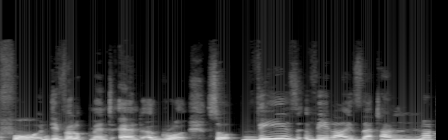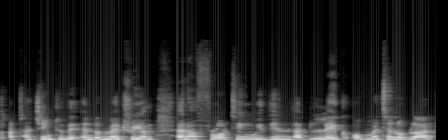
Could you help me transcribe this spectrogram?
for development and uh, growth. So these villi that are not attaching to the endometrium and are floating within that lake of maternal blood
